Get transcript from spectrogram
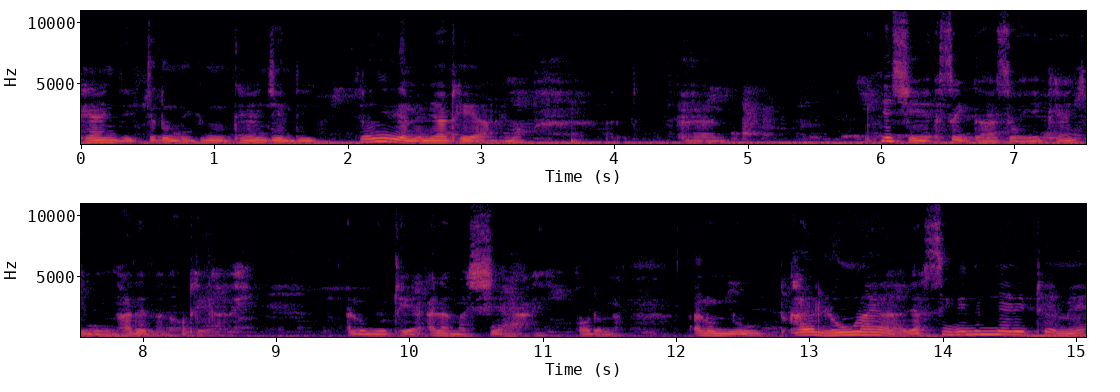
ခန်းစက်တုံလေးခန်းကျင်ဒီကျန်းကြီးရများများထည့်ရမယ်နော်အဲနှစ်ရှင်အစိတ်သားဆိုရင်ခန်းကျင်ဒီ90တန်းလောက်ထည့်ရတယ်အဲ့လိုမျိုးထည့်ရအဲ့ဒါမှရှင်းလာတယ်ဟုတ်တယ်မလားအဲ့လိုမျိုးတစ်ခါလုံးလိုက်ရတာဗျစီလေးနည်းနည်းလေးထည့်မယ်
